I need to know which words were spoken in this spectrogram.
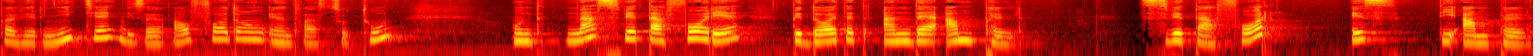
Поверните, diese Aufforderung, irgendwas zu tun. Und на светофоре bedeutet an der Ampel. Svetafor ist die Ampel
